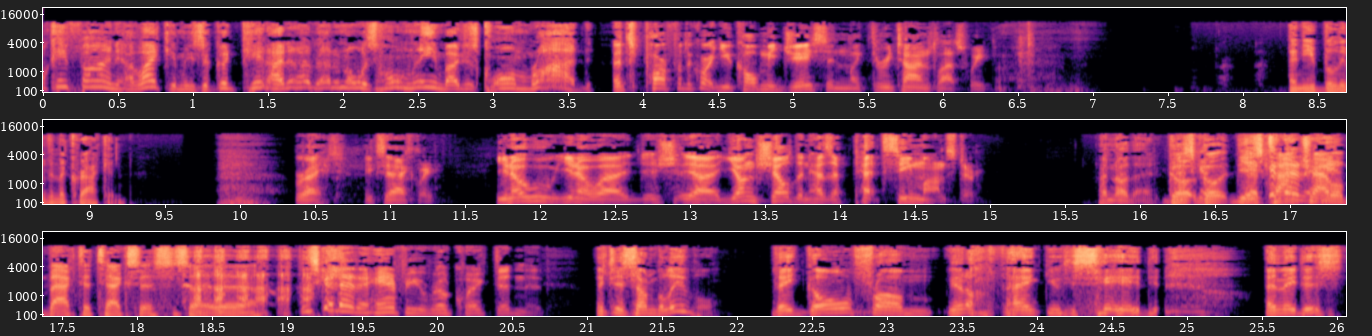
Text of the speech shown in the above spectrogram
Okay, fine. I like him. He's a good kid. I don't, I don't know his whole name. I just call him Rod. That's par for the court. You called me Jason like three times last week. And you believe in the Kraken. Right, exactly. You know who? You know, uh, uh, young Sheldon has a pet sea monster. I know that. Go This guy- go. Yeah, this guy time had a travel hand- back to Texas. So uh, This guy had a hand for you real quick, didn't it? It's just unbelievable. They go from you know, thank you, Sid, and they just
